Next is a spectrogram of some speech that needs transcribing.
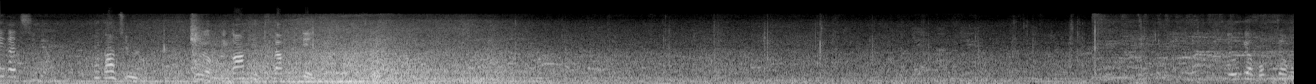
해가 지면. 해가 지면. 그리고 여기가 객사길. 여기가 먹자고.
